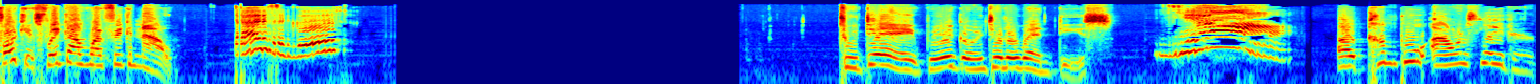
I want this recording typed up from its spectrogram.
Focus, wake up right freaking now! Today we're going to the Wendy's. A couple hours later.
